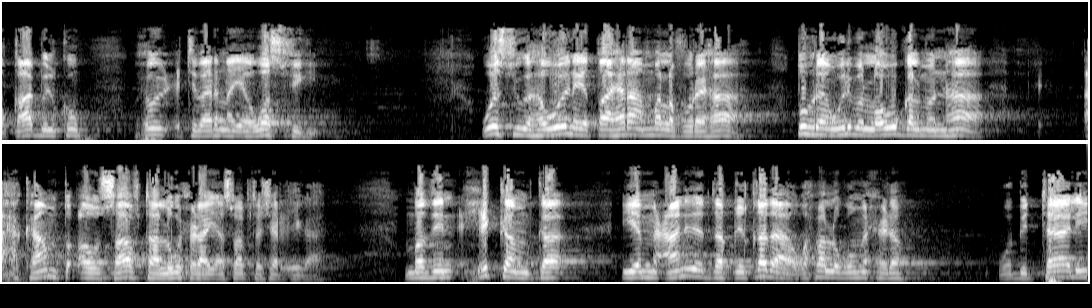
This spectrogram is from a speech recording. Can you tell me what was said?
muqaabilku wuxuu ictibaarinayaa wasfigii wasfigu haweenay daahiraan ma la furay haa duhriaan weliba loogu galman haa axkaamta awsaafta lagu xidhayo asbaabta sharciga ah madin xikamka iyo macaanida daqiiqada waxba laguma xidho. Wbittaali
